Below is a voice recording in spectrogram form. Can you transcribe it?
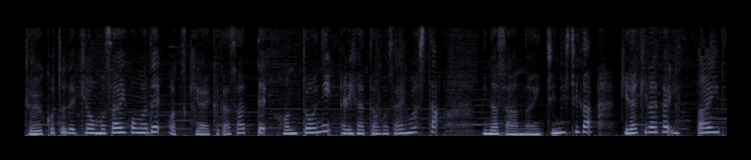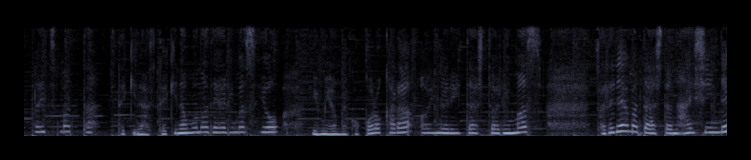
ということで今日も最後までお付き合いくださって本当にありがとうございました。皆さんの一日がキラキラがいっぱいいっぱい詰まった敵な素敵なものでありますよう弓嫁心からお祈りいたしております。それではまた明日の配信で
